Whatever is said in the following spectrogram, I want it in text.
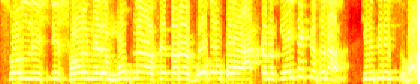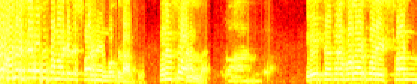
চল্লিশটি স্বর্ণের মুদ্রা আছে, তার বগল তলায় আটকানো কেউ দেখতেছে না, কিন্তু তিনি হর হামেশা বলতেছে, আমার কাছে স্বর্ণের মুদ্রা আছে। এই কথা বলার পরে স্বর্ণ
